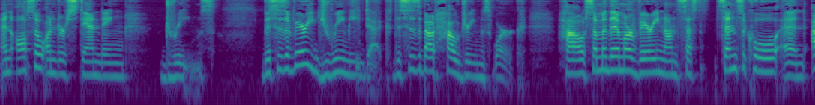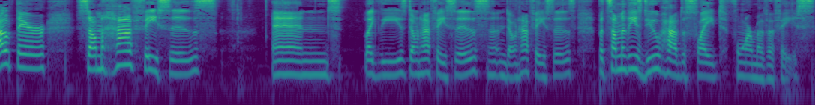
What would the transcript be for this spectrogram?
and also understanding dreams. This is a very dreamy deck. This is about how dreams work. How some of them are very nonsensical and out there. Some have faces and like these don't have faces and don't have faces, but some of these do have the slight form of a face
